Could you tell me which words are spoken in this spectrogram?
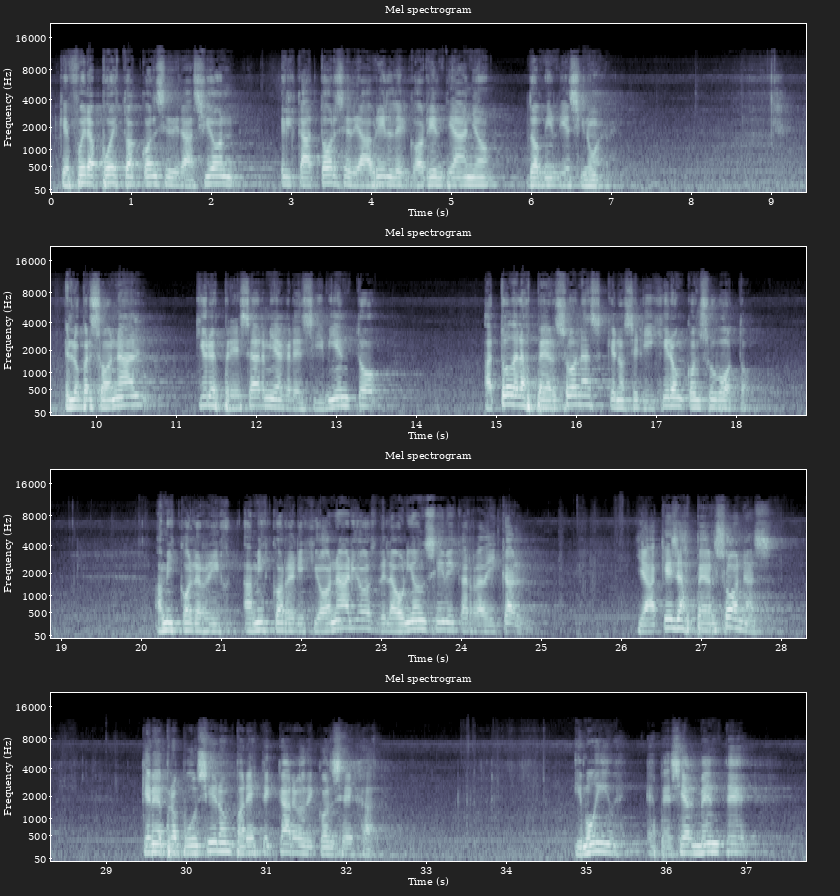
que fuera puesto a consideración el 14 de abril del corriente año 2019. En lo personal, quiero expresar mi agradecimiento a todas las personas que nos eligieron con su voto, a mis, correligionarios de la Unión Cívica Radical y a aquellas personas que me propusieron para este cargo de concejal. Y muy especialmente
